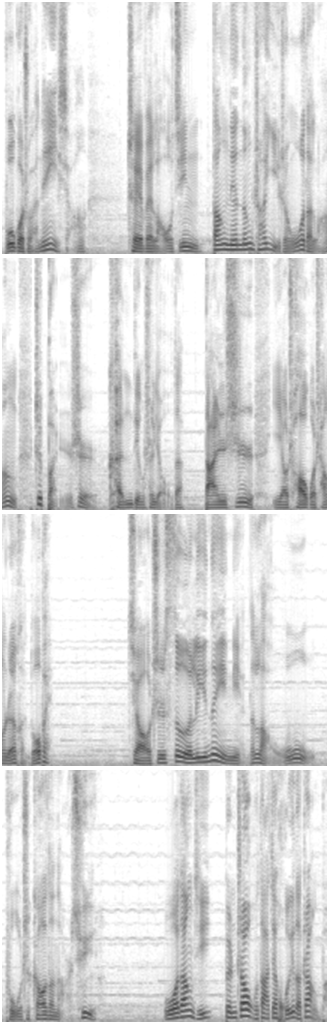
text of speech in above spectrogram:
不过转念一想，这位老金当年能杀一整窝的狼，这本事肯定是有的，胆识也要超过常人很多倍。较之色厉内敛的老吴。不知高到哪儿去了，我当即便招呼大家回到帐篷，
